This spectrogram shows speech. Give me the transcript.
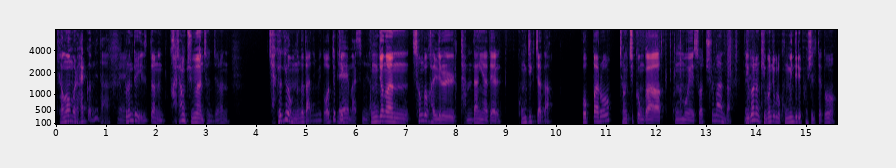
경험을 할 겁니다. 네, 그런데 일단은 가장 중요한 전제는 자격이 없는 것 아닙니까? 어떻게 네 맞습니다. 공정한 선거 관리를 담당해야 될 공직자가 곧바로 정치권과 공모해서 출마한다. 네. 이거는 기본적으로 국민들이 보실 때도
